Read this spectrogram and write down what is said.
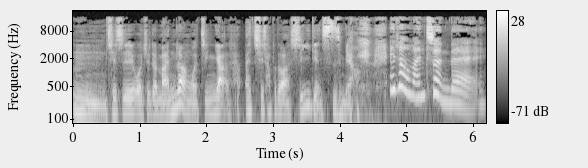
嗯，其实我觉得蛮让我惊讶的，他哎，其实差不多啊，十一点四秒。哎，那我蛮准的哎。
